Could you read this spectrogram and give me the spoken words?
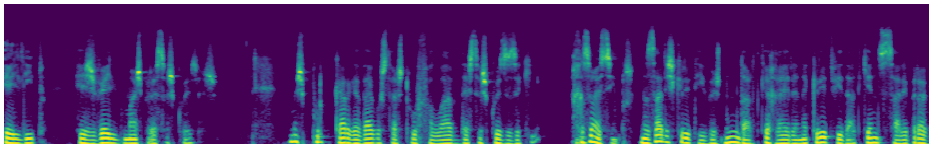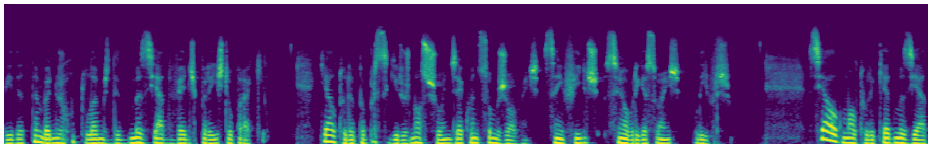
é-lhe dito: és velho demais para essas coisas. Mas por que carga d'água estás tu a falar destas coisas aqui? A razão é simples. Nas áreas criativas, no mudar de carreira, na criatividade que é necessária para a vida, também nos rotulamos de demasiado velhos para isto ou para aquilo. Que a altura para perseguir os nossos sonhos é quando somos jovens, sem filhos, sem obrigações, livres. Se há alguma altura que é demasiado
